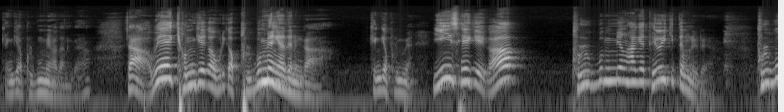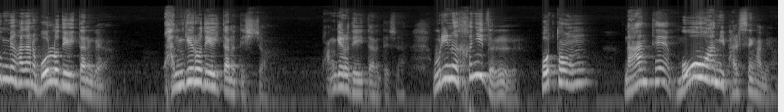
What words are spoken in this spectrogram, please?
경계가 불분명하다는 거예요. 자, 왜 경계가 우리가 불분명해야 되는가? 경계가 불분명. 이 세계가 불분명하게 되어 있기 때문에 그래요. 불분명하다는 뭘로 되어 있다는 거예요? 관계로 되어 있다는 뜻이죠. 관계로 되어 있다는 뜻이죠. 우리는 흔히들 보통 나한테 모호함이 발생하면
